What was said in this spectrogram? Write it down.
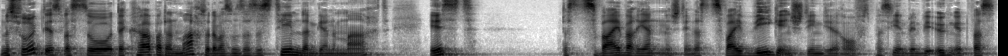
Und das Verrückte ist, was so der Körper dann macht oder was unser System dann gerne macht, ist, dass zwei Varianten entstehen, dass zwei Wege entstehen, die darauf passieren, wenn wir irgendetwas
